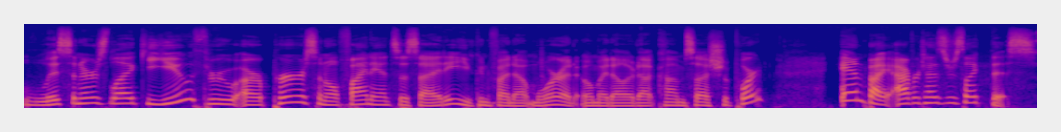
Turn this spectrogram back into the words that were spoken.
listeners like you through our personal finance society. You can find out more at ohmydollar.com slash support and by advertisers like this.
